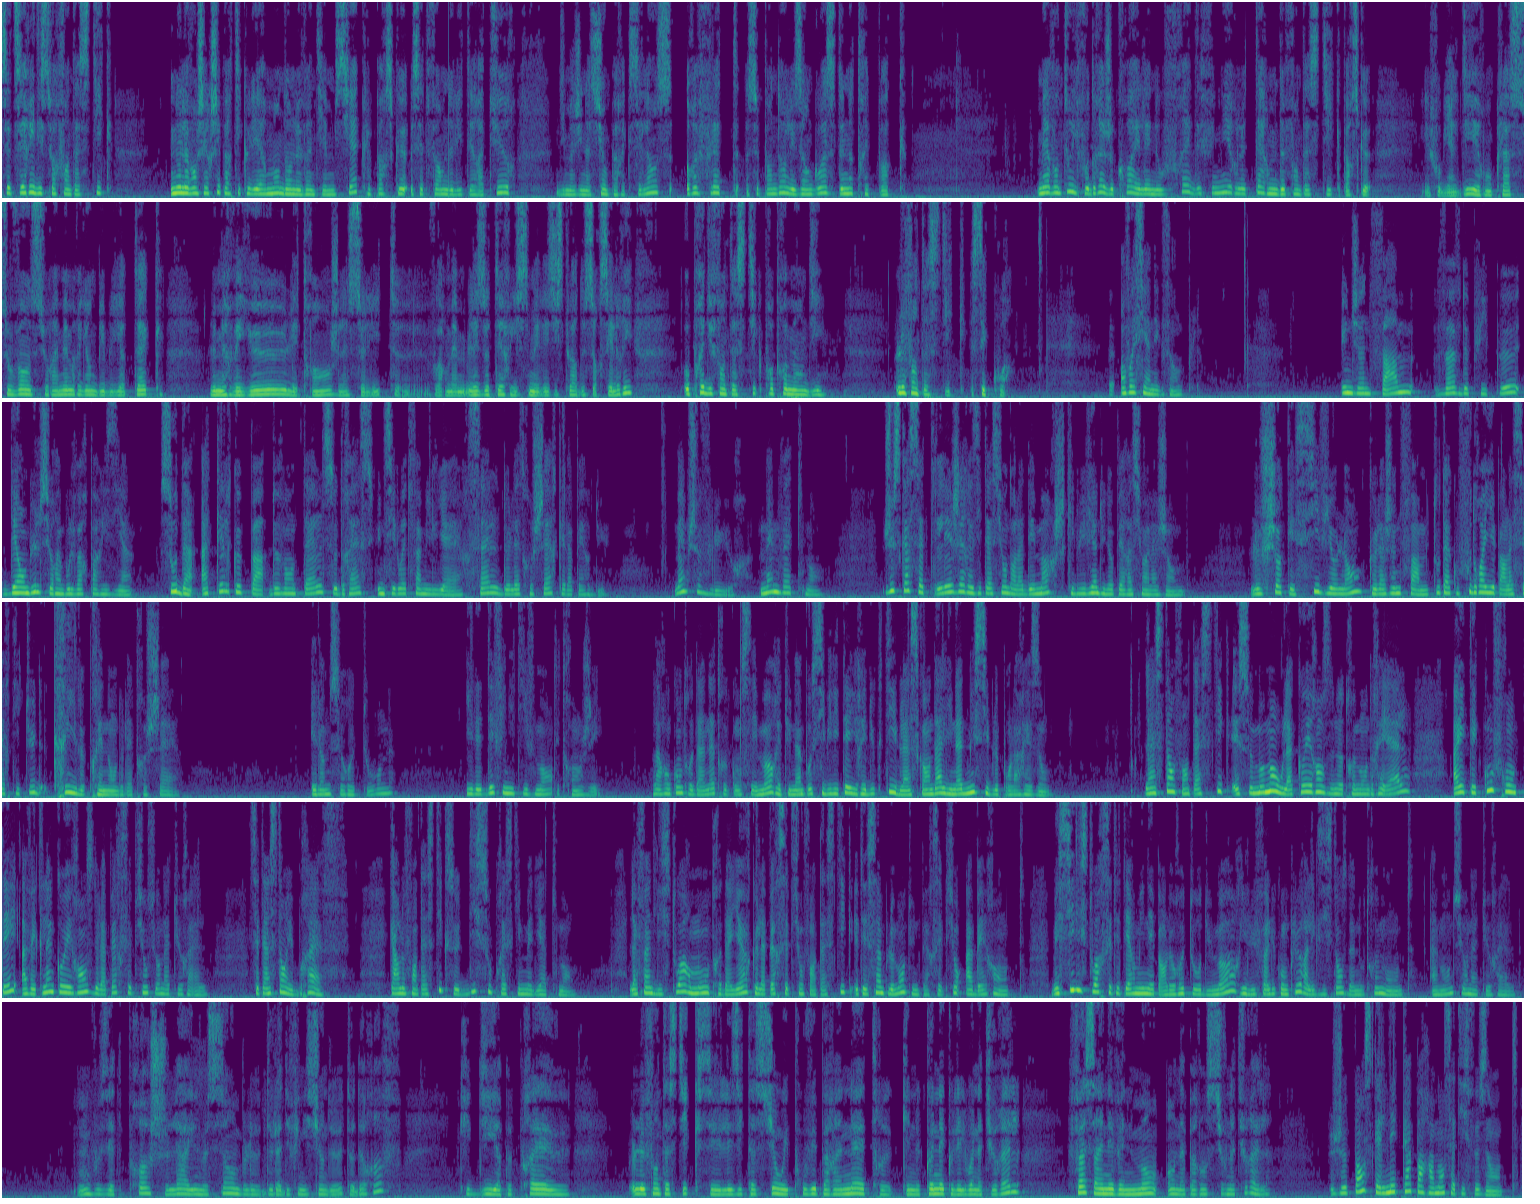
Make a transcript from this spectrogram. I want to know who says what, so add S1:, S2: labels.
S1: Cette série d'histoires fantastiques, nous l'avons cherchée particulièrement dans le XXe siècle parce que cette forme de littérature, d'imagination par excellence, reflète cependant les angoisses de notre époque. Mais avant tout, il faudrait, je crois, Hélène Offray, définir le terme de fantastique, parce que, il faut bien le dire, on classe souvent sur un même rayon de bibliothèque le merveilleux, l'étrange, l'insolite, euh, voire même l'ésotérisme et les histoires de sorcellerie, auprès du fantastique proprement dit. Le fantastique, c'est quoi?
S2: Euh, En voici un exemple. Une jeune femme, veuve depuis peu, déambule sur un boulevard parisien. Soudain, à quelques pas devant elle, se dresse une silhouette familière, celle de l'être cher qu'elle a perdu. Même chevelure, même vêtements, jusqu'à cette légère hésitation dans la démarche qui lui vient d'une opération à la jambe. Le choc est si violent que la jeune femme, tout à coup foudroyée par la certitude, crie le prénom de l'être cher. Et l'homme se retourne. Il est définitivement étranger. La rencontre d'un être qu'on sait mort est une impossibilité irréductible, un scandale inadmissible pour la raison. L'instant fantastique est ce moment où la cohérence de notre monde réel a été confrontée avec l'incohérence de la perception surnaturelle. Cet instant est bref, car le fantastique se dissout presque immédiatement. La fin de l'histoire montre d'ailleurs que la perception fantastique était simplement une perception aberrante. Mais si l'histoire s'était terminée par le retour du mort, il eût fallu conclure à l'existence d'un autre monde, un monde surnaturel.
S1: Vous êtes proche, là, il me semble, de la définition de Todorov, qui dit à peu près euh, le fantastique, c'est l'hésitation éprouvée par un être qui ne connaît que les lois naturelles face à un événement en apparence surnaturel.
S2: Je pense qu'elle n'est qu'apparemment satisfaisante.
